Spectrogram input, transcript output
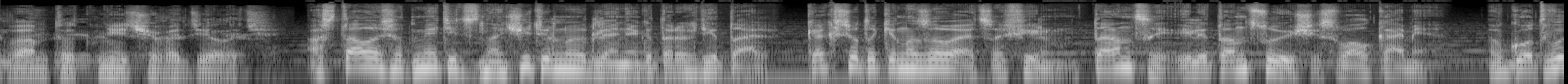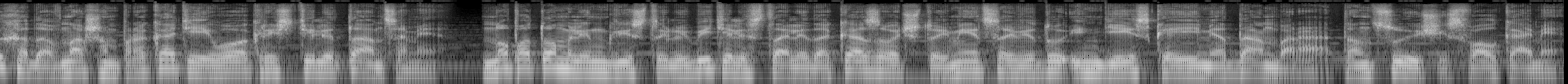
Вам тут нечего делать. Осталось отметить значительную для некоторых деталь. Как все-таки называется фильм? «Танцы» или «Танцующий с волками»? В год выхода в нашем прокате его окрестили танцами. Но потом лингвисты-любители стали доказывать, что имеется в виду индейское имя Данбара, танцующий с волками.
